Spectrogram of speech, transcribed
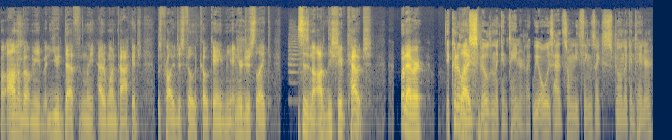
Well, I don't know about me, but you definitely had one package that was probably just filled with cocaine, and you- and you're just like, this is an oddly shaped couch. Whatever. It could have like, like- spilled in the container. Like we always had so many things like spill in the container.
